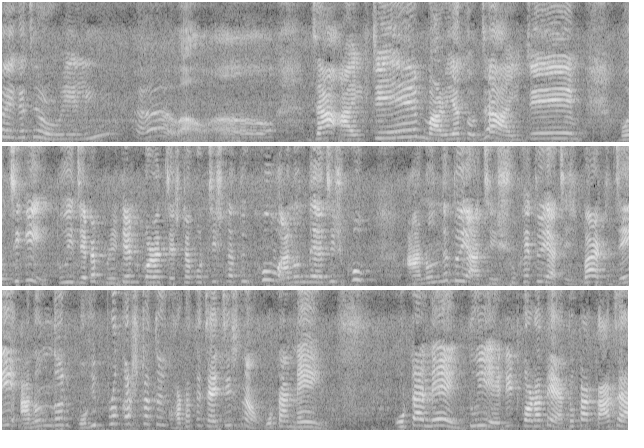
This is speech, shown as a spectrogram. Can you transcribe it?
হয়ে গেছে। রিয়েলি যা আইটেম মারিয়া তোর যা আইটেম বলছি কি, তুই যেটা প্রিটেন্ড করার চেষ্টা করছিস না, তুই খুব আনন্দে আছিস, খুব আনন্দে তুই আছিস, সুখে তুই আছিস বাট যেই আনন্দর বহিঃপ্রকাশটা তুই ঘটাতে চাইছিস না, ওটা নেই। ওটা নেই। তুই এডিট করাতে এতটা কাঁচা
